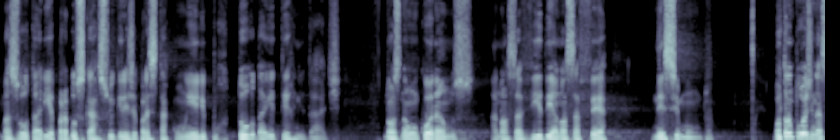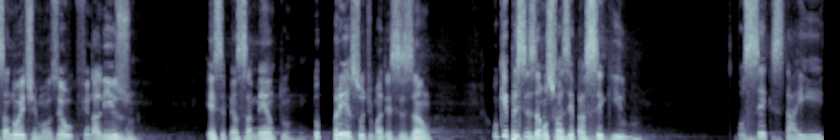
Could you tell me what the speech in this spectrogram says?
mas voltaria para buscar sua igreja para estar com Ele por toda a eternidade. Nós não ancoramos a nossa vida e a nossa fé nesse mundo. Portanto, hoje, nessa noite, irmãos, eu finalizo esse pensamento do preço de uma decisão o que precisamos fazer para segui-lo? Você que está aí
